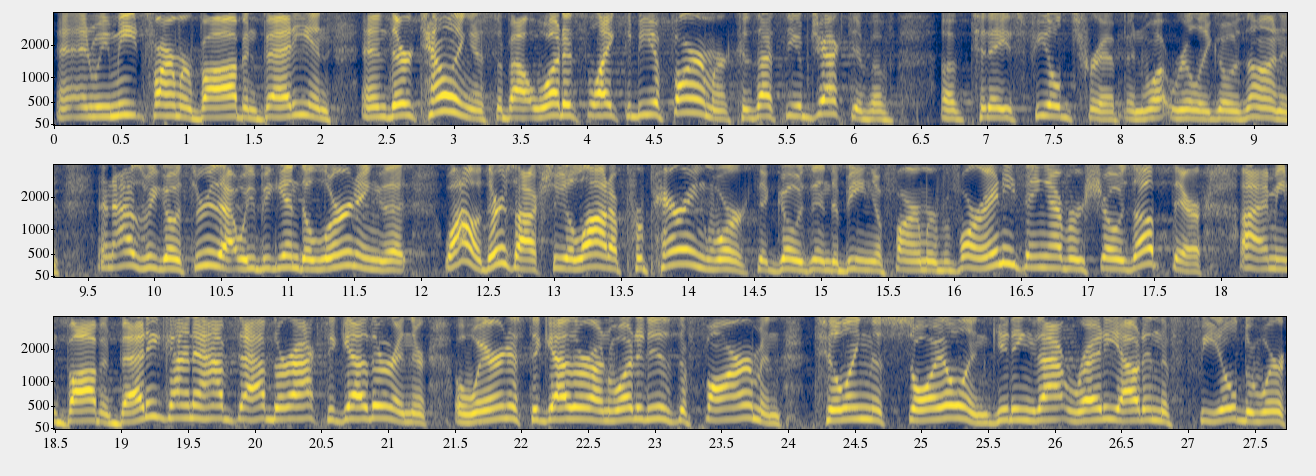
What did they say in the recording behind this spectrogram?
and we meet Farmer Bob and Betty, and, and they're telling us about what it's like to be a farmer, because that's the objective of, of today's field trip and what really goes on. And, and as we go through that, we begin to learning that, wow, there's actually a lot of preparing work that goes into being a farmer before anything ever shows up there. I mean, Bob and Betty kind of have to have their act together and their awareness together on what it is to farm and tilling the soil and getting that ready out in the field to where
